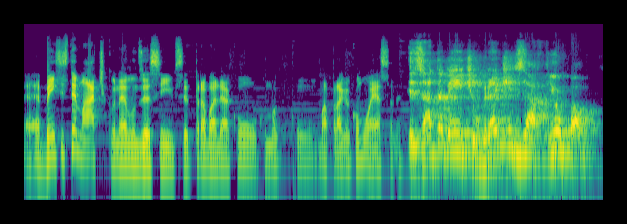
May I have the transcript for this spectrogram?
é bem sistemático, né? Vamos dizer assim, você trabalhar com, com, uma, com uma praga como essa, né? Exatamente. O grande desafio, Paulo,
